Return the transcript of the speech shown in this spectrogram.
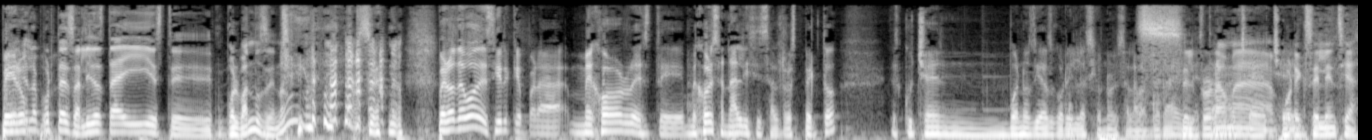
Pero Pero, la puerta de salida está ahí, este, volvándose, ¿no? O sea, no. pero debo decir que para mejor, este, mejores análisis al respecto, escuchen Buenos días gorilas y honores a la bandera. Es el programa por excelencia.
